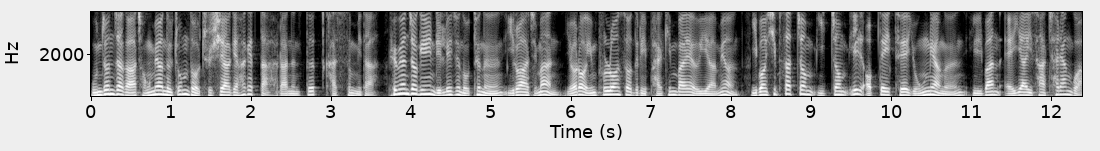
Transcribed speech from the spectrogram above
운전자가 정면을 좀 더 주시하게 하겠다라는 뜻 같습니다. 표면적인 릴리즈 노트는 이러하지만 여러 인플루언서들이 밝힌 바에 의하면 이번 14.2.1 업데이트의 용량은 일반 AI4 차량과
